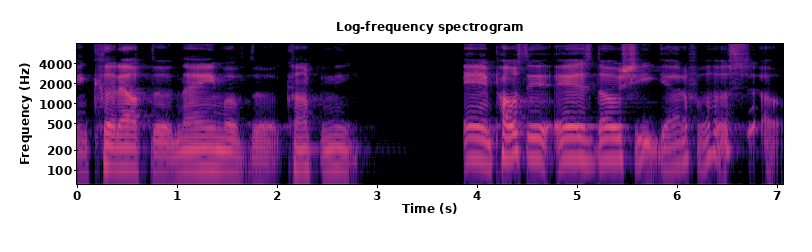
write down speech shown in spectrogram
and cut out the name of the company and posted as though she got it for herself.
